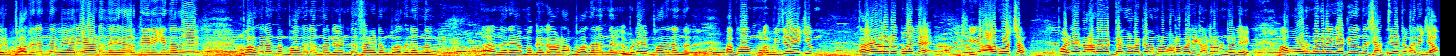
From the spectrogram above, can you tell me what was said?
ഒരു പതിനൊന്ന് പേരെയാണ് നിലനിർത്തിയിരിക്കുന്നത്. പതിനൊന്നും പതിനൊന്നും രണ്ട് സൈഡും പതിനൊന്നും. അങ്ങനെ നമുക്ക് കാണാം. പതിനൊന്ന് ഇവിടെയും പതിനൊന്ന്. അപ്പം വിജയിക്കും തയ്യാറെടുപ്പ് തന്നെ. ഈ ആഘോഷം പഴയ കാലഘട്ടങ്ങളിലൊക്കെ നമ്മൾ വടംവലി കണ്ടിട്ടുണ്ട് അല്ലേ? ആ ഓർമ്മകളിലേക്ക് നിന്ന് ശക്തിയായിട്ട് വലിക്കാം.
